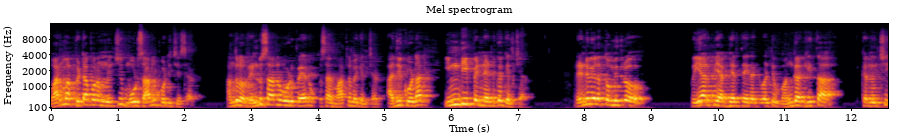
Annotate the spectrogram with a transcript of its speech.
వర్మ పిఠాపురం నుంచి మూడు సార్లు పోటీ చేశాడు. అందులో రెండు సార్లు ఓడిపోయాడు ఒక్కసారి మాత్రమే గెలిచాడు. అది కూడా ఇండిపెండెంట్గా గెలిచాడు. రెండు వేల తొమ్మిదిలో పిఆర్పి అభ్యర్థి అయినటువంటి వంగ గీత ఇక్కడ నుంచి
